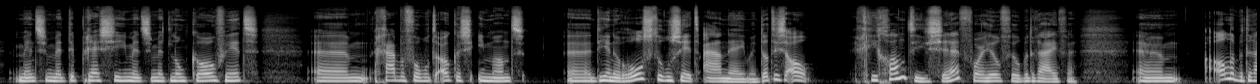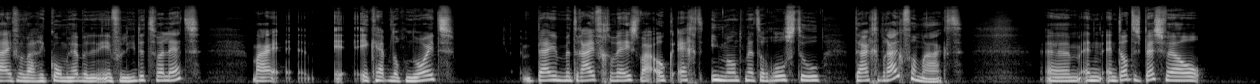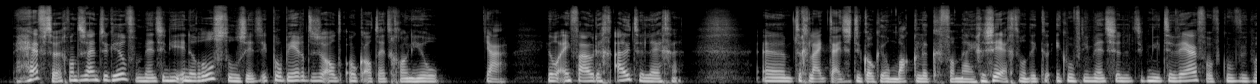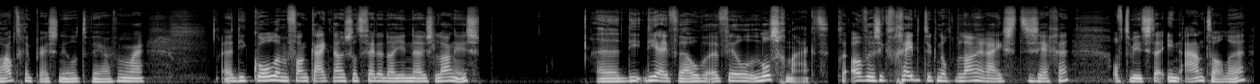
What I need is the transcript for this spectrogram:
mensen met depressie, mensen met long covid. Ehm, ga bijvoorbeeld ook eens iemand uh, die in een rolstoel zit aannemen. Dat is al gigantisch hè, voor heel veel bedrijven. Um, alle bedrijven waar ik kom hebben een invalide toilet. Maar eh, ik heb nog nooit bij een bedrijf geweest waar ook echt iemand met een rolstoel daar gebruik van maakt. Um, en, en dat is best wel heftig, want er zijn natuurlijk heel veel mensen die in een rolstoel zitten. Ik probeer het dus ook altijd gewoon heel, ja, heel eenvoudig uit te leggen. Um, tegelijkertijd is het natuurlijk ook heel makkelijk van mij gezegd, want ik, ik hoef die mensen natuurlijk niet te werven of ik hoef überhaupt geen personeel te werven. Maar uh, die column van kijk nou eens wat verder dan je neus lang is. Uh, die, die heeft wel eh, veel losgemaakt. Overigens, ik vergeet natuurlijk nog het belangrijkste te zeggen. Of tenminste in aantallen.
